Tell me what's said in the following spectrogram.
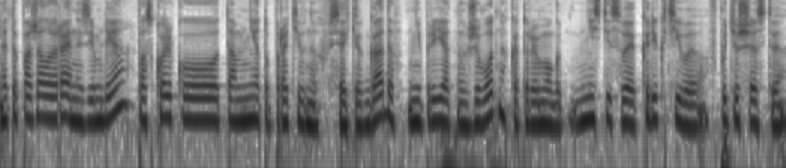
Это, пожалуй, рай на земле, поскольку там нету противных всяких гадов, неприятных животных, которые могут внести свои коррективы в путешествие.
